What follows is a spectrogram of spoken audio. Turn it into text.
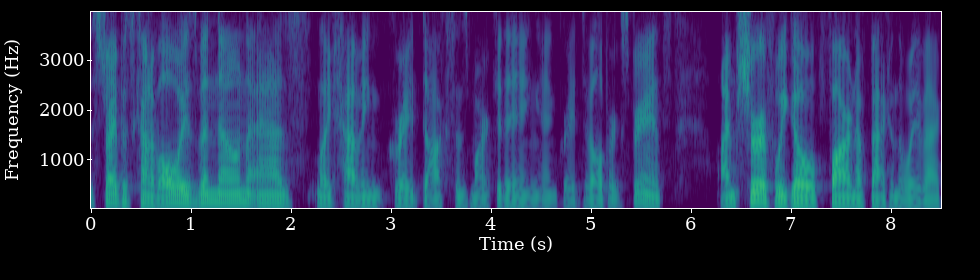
stripe has kind of always been known as like having great docs as marketing and great developer experience. I'm sure if we go far enough back in the wayback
